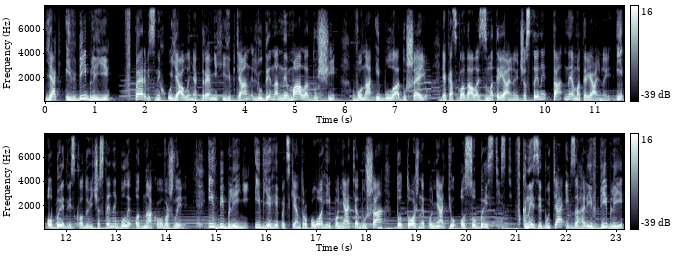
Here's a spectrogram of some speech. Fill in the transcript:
Як і в Біблії, в первісних уявленнях древніх єгиптян людина не мала душі, вона і була душею, яка складалась з матеріальної частини та нематеріальної. І обидві складові частини були однаково важливі. І в біблійній, і в єгипетській антропології поняття душа тотожне поняттю особистість. В книзі буття і взагалі в Біблії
